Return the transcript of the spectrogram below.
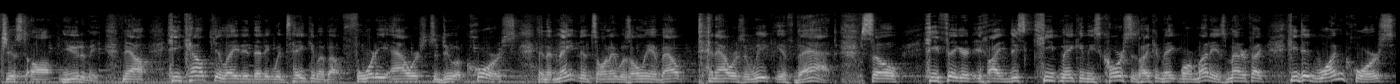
just off Udemy. Now he calculated that it would take him about 40 hours to do a course and the maintenance on it was only about 10 hours a week if that. So he figured if I just keep making these courses I can make more money. As a matter of fact he did one course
